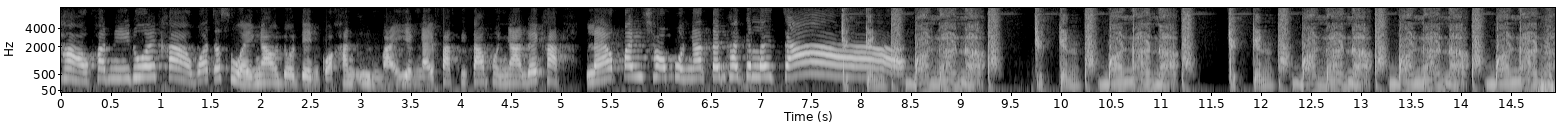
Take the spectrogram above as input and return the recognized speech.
ขาวคันนี้ด้วยค่ะ ว่าจะสวยเงาโดดเด่นกว่าคันอื่นไหมยังไงฝากติดตามผลงานด้วยค่ะ แล้วไปชมผลงานเต็มคันกันเลยจ้า chicken banana chicken banana chicken banana banana banana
